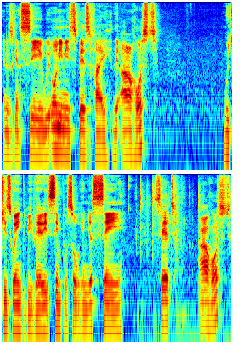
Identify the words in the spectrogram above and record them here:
And as you can see we only need to specify the R host which is going to be very simple. So we can just say set R host.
